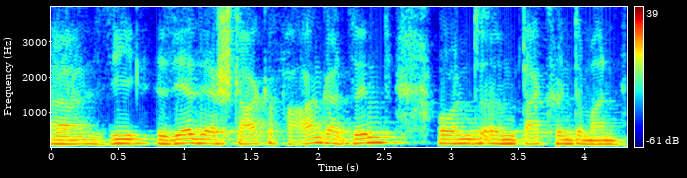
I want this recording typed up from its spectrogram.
äh, sie sehr, sehr stark verankert sind. Und ähm, da könnte man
